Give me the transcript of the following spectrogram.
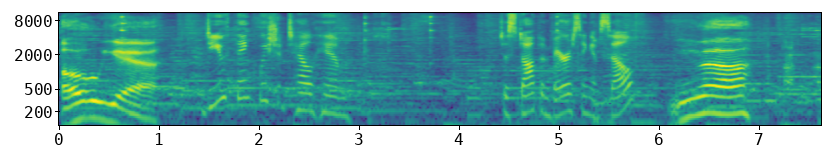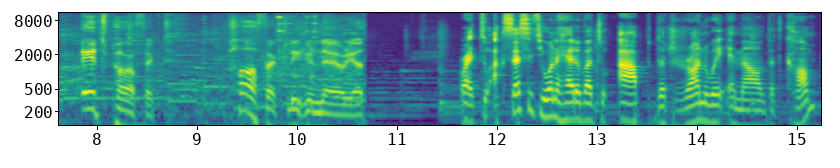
oh yeah. Do you think we should tell him to stop embarrassing himself? Yeah, it's perfect. Perfectly hilarious. Right, to access it, you want to head over to app.runwayml.com.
